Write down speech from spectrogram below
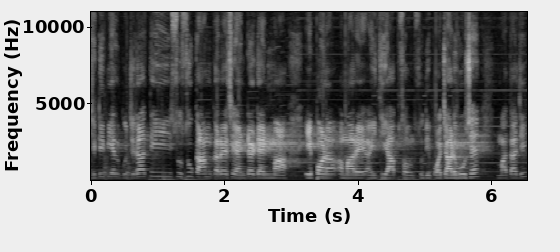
જીટીપીએલ ગુજરાતી શું શું કામ કરે છે એન્ટરટેનમાં એ પણ અમારે અહીંથી આપ સૌ સુધી પહોંચાડવું છે. માતાજી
